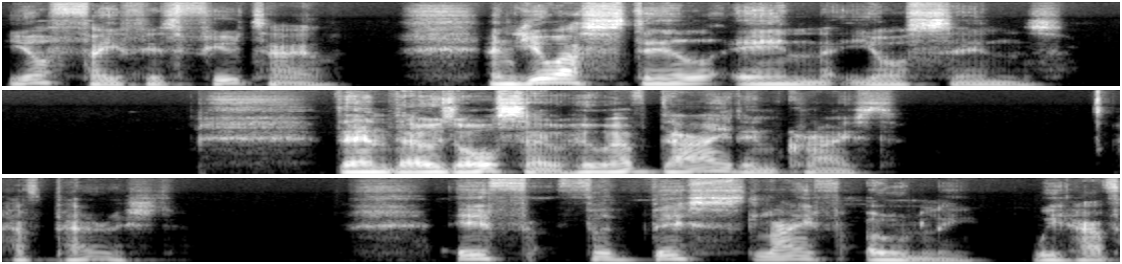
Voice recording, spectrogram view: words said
your faith is futile, and you are still in your sins. Then those also who have died in Christ have perished. If for this life only we have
